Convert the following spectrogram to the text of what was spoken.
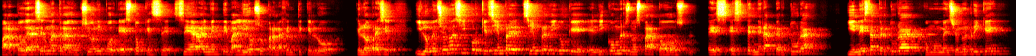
para poder hacer una traducción y esto que sea realmente valioso para la gente que lo, que lo aprecie. Y lo menciono así porque siempre, siempre digo que el e-commerce no es para todos, es, es tener apertura y en esta apertura, como mencionó Enrique,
